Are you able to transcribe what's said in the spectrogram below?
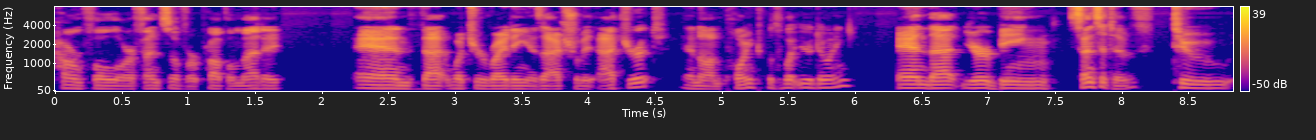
harmful or offensive or problematic, and that what you're writing is actually accurate and on point with what you're doing, and that you're being sensitive to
